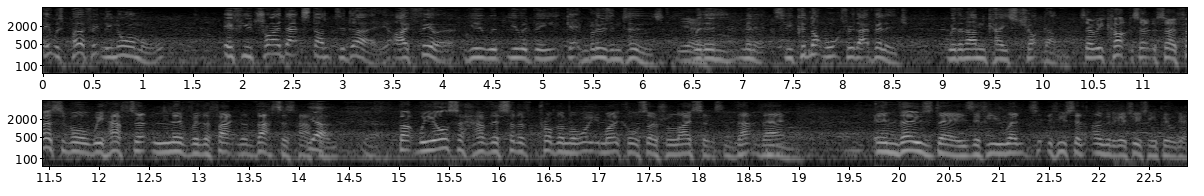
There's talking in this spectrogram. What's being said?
it was perfectly normal. If you tried that stunt today, I fear you would you would be getting blues and twos Yes. within minutes. You could not walk through that village with an uncased shotgun. So we can't. So, so first of all, we have to live with the fact that that has happened. Yeah, yeah. But we also have this sort of problem of what you might call social license. That there, Hmm. in those days, if you went, if you said, "I'm going to go shooting," and people go,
